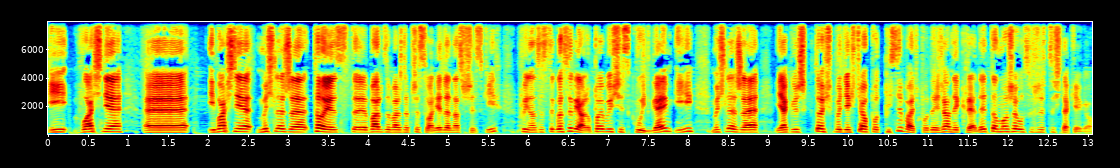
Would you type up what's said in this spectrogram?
I właśnie e, I właśnie myślę, że to jest e, bardzo ważne przesłanie dla nas wszystkich płynące z tego serialu. Pojawił się Squid Game i myślę, że jak już ktoś będzie chciał podpisywać podejrzany kredyt, to może usłyszeć coś takiego.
